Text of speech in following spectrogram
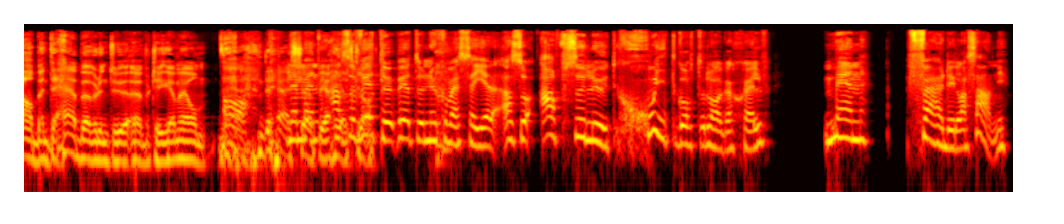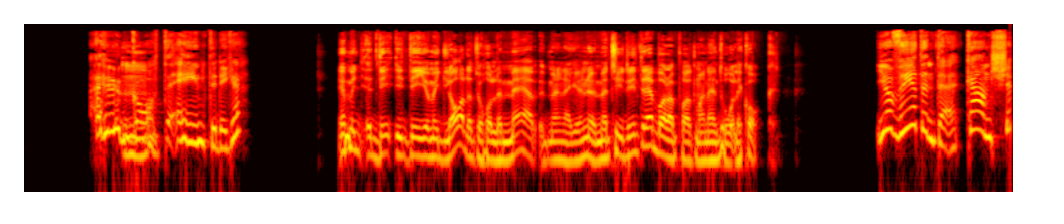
Ja, men det här behöver du inte övertyga mig om. Det, Ja. det här Nej, köper men jag helt alltså, klart. vet du, vet du, nu kommer jag säga det. Alltså absolut skitgott att laga själv. Men färdig lasagne. Hur Mm. gott är inte det? Ja, men det, det gör mig glad att du håller med med den här grejen nu, men tyder inte det bara på att man är en dålig kock? Jag vet inte, kanske.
